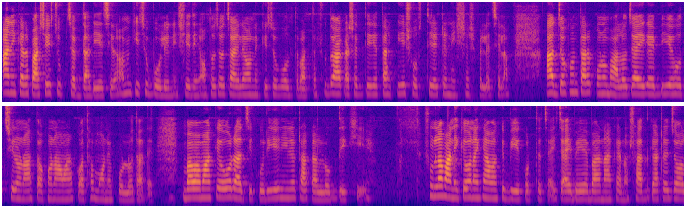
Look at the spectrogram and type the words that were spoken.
আনিকার পাশেই চুপচাপ দাঁড়িয়েছিলাম। আমি কিছু বলিনি সেদিন, অথচ চাইলে অনেক কিছু বলতে পারতাম। শুধু আকাশের দিকে তাকিয়ে স্বস্তির একটা নিঃশ্বাস ফেলেছিলাম। আর যখন তার কোনো ভালো জায়গায় বিয়ে হচ্ছিল না, তখন আমার কথা মনে পড়ল তাদের। বাবা মাকেও রাজি করিয়ে নিল টাকার লোভ দেখিয়ে। শুনলাম আনিকেও নাকি আমাকে বিয়ে করতে চাই চাইবে বা না কেন? সাত ঘাটে জল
